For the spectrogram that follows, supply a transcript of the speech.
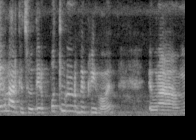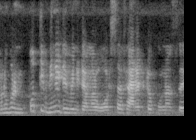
এগুলো আর কিছু, ওদের প্রচণ্ড বিক্রি হয়। এগুলা, মনে করেন প্রতি মিনিটে মিনিটে আমার হোয়াটসঅ্যাপে আরেকটা ফোন আছে।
